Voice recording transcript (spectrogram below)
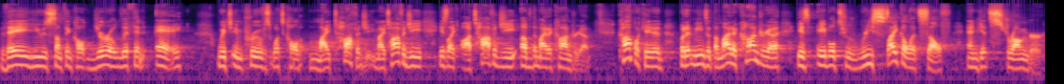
they use something called urolithin A, which improves what's called mitophagy. Mitophagy is like autophagy of the mitochondria. Complicated, but it means that the mitochondria is able to recycle itself and get stronger.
